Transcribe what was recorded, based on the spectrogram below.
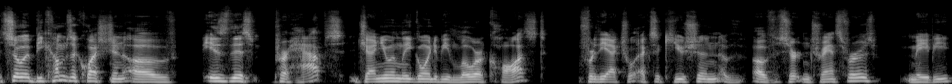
So it becomes a question of is this perhaps genuinely going to be lower cost for the actual execution of, of certain transfers? Maybe.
